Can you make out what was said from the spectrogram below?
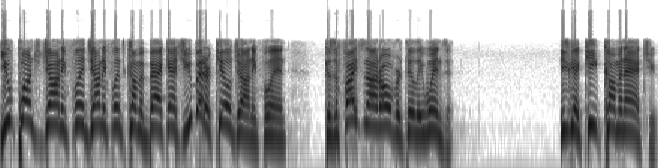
You punch Johnny Flynn, Johnny Flynn's coming back at you. You better kill Johnny Flynn because the fight's not over till he wins it. He's going to keep coming at you.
